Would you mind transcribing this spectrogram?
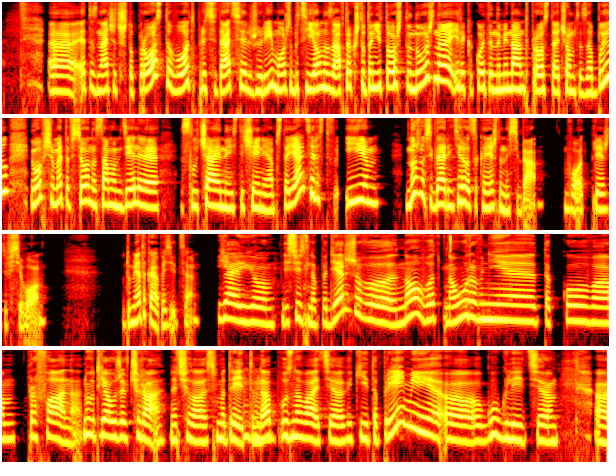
Э, это значит, что просто вот председатель жюри, может быть, съел на завтрак что-то не то, что нужно, или какой-то номинант просто о чем-то забыл. И, в общем, это все на самом деле случайное истечение обстоятельств, и нужно всегда ориентироваться, конечно, на себя. Вот, прежде всего. Вот у меня такая позиция. Я ее действительно поддерживаю, но вот на уровне такого профана. Ну вот я уже вчера начала смотреть, там, да, узнавать э, какие-то премии, э, гуглить э,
